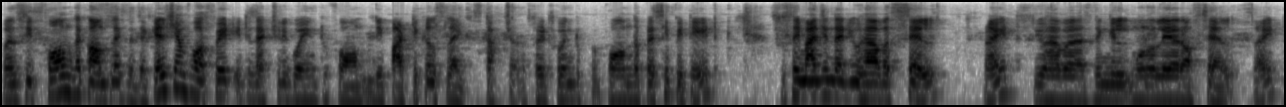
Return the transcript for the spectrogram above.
once it forms the complex with the calcium phosphate it is actually going to form the particles like structure. So it's going to form the precipitate. So, so imagine that you have a cell right? You have a single monolayer of cell right?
